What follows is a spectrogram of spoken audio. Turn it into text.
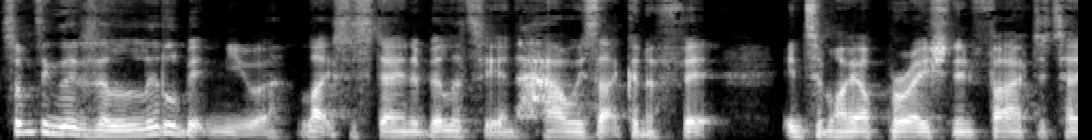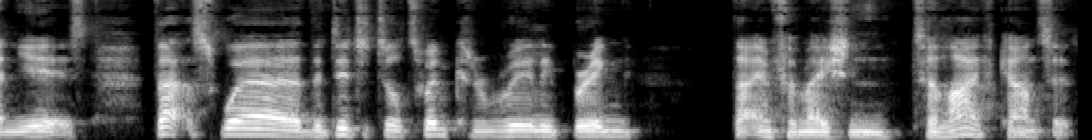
something that is a little bit newer, like sustainability and how is that going to fit into my operation in five to 10 years? That's where the digital twin can really bring that information to life, can't it?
